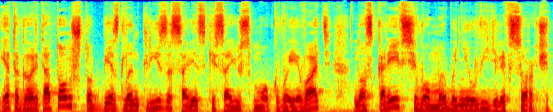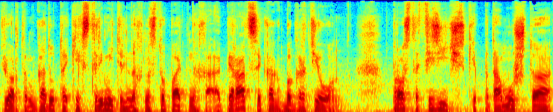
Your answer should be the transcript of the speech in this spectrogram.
И это говорит о том, что без ленд-лиза Советский Союз мог воевать, но, скорее всего, мы бы не увидели в 44 году таких стремительных наступательных операций, как Багратион. Просто физически, потому что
